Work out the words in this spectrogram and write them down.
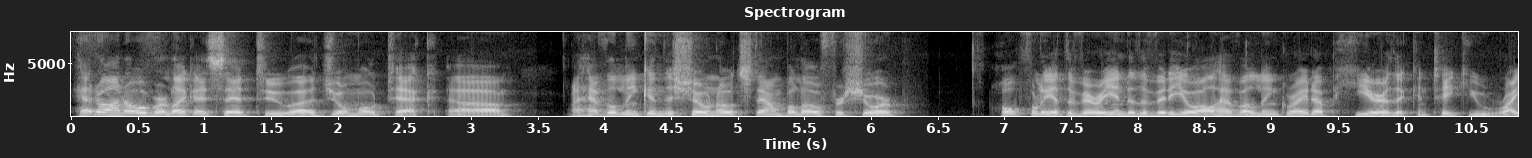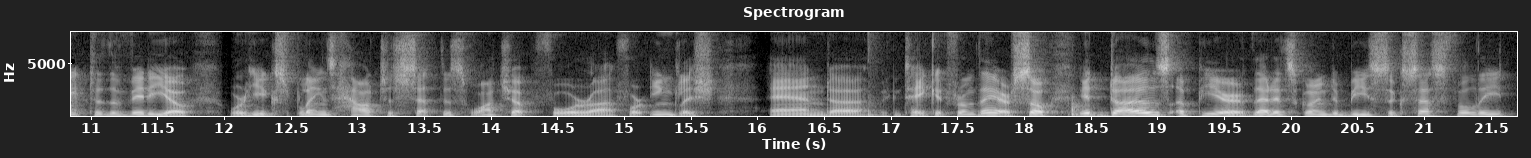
head on over, like I said, to uh, Jomo Tech. Uh, I have the link in the show notes down below for sure. Hopefully at the very end of the video, I'll have a link right up here that can take you right to the video where he explains how to set this watch up for, uh, for English and uh, we can take it from there. So it does appear that it's going to be successfully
